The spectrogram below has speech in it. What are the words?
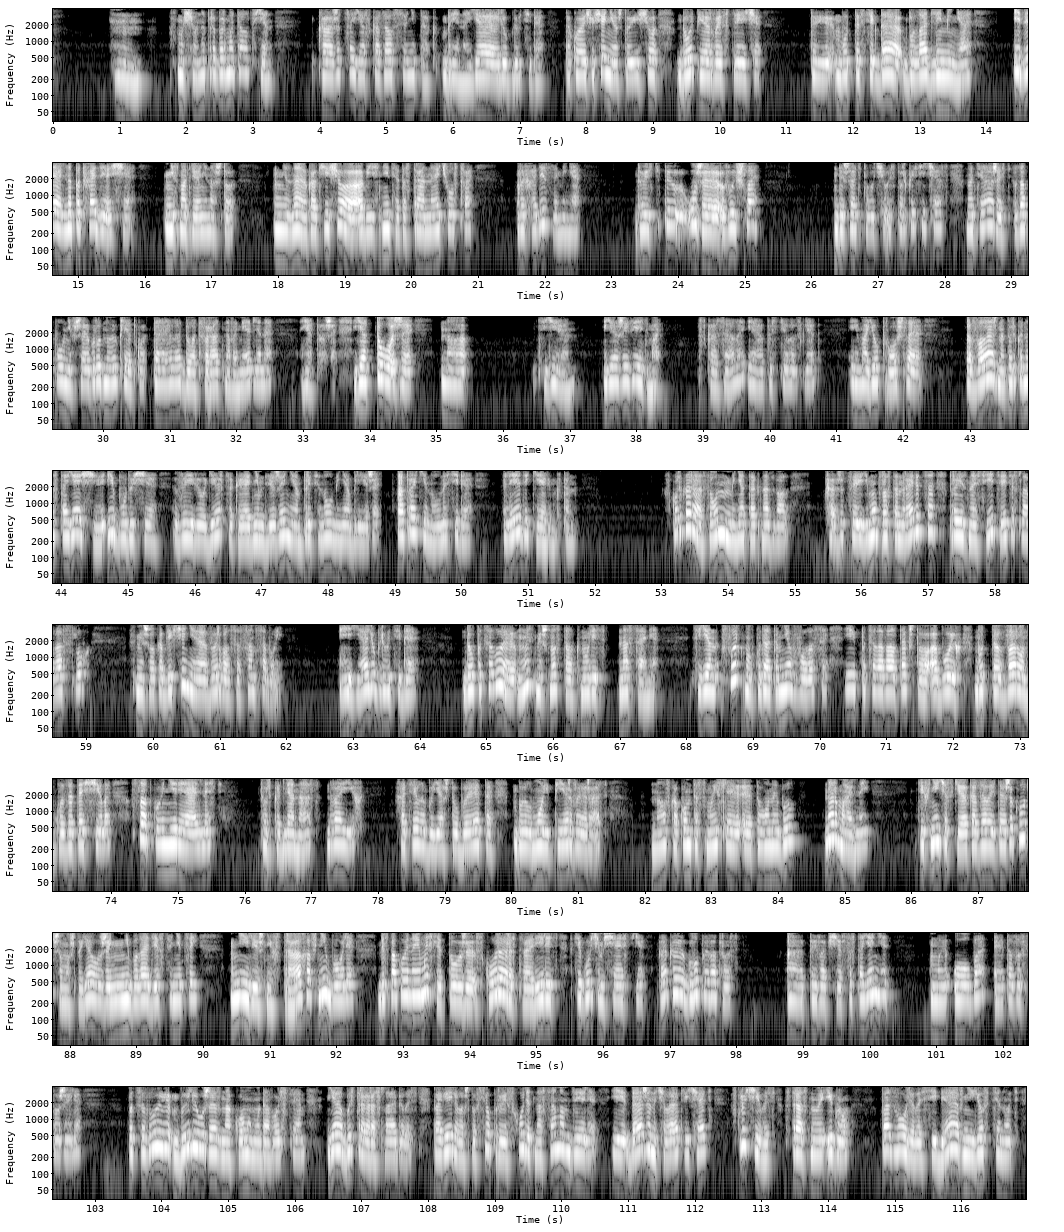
«Хм...» — смущенно пробормотал Тьен — «Кажется, я сказал все не так. Брина, я люблю тебя. Такое ощущение, что еще до первой встречи. Ты будто всегда была для меня идеально подходящая, несмотря ни на что. Не знаю, как еще объяснить это странное чувство. Выходи за меня. То есть ты уже вышла?» Дышать получилось только сейчас, но тяжесть, заполнившая грудную клетку, таяла до отвратного медленно — «Я тоже, я тоже, но...» «Тьен, я же ведьма», — сказала и опустила взгляд. «И мое прошлое. Важно только настоящее и будущее», — заявил герцог и одним движением притянул меня ближе, опрокинул на себя. «Леди Керрингтон». Сколько раз он меня так назвал? Кажется, ему просто нравится произносить эти слова вслух. Смешок облегчения вырвался сам собой. Я люблю тебя». До поцелуя мы смешно столкнулись носами. Тьен фыркнул куда-то мне в волосы и поцеловал так, что обоих будто в воронку затащило, в сладкую нереальность. Только для нас, двоих. Хотела бы я, чтобы это был мой первый раз. Но в каком-то смысле это он и был. Нормальный. Технически оказалось даже к лучшему, что я уже не была девственницей. Ни лишних страхов, ни боли. Беспокойные мысли тоже скоро растворились в тягучем счастье, как и глупый вопрос. «А ты вообще в состоянии?» Мы оба это заслужили. Поцелуи были уже знакомым удовольствием. Я быстро расслабилась, поверила, что все происходит на самом деле, и даже начала отвечать, включилась в страстную игру, позволила себя в нее втянуть —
